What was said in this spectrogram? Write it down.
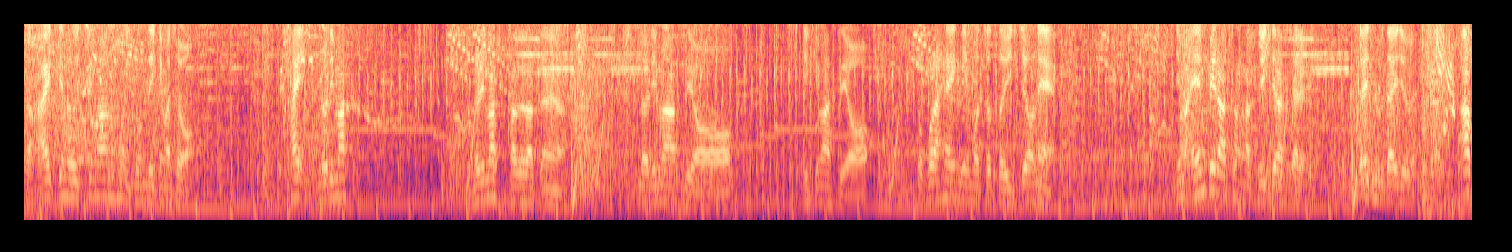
ちょっと相手の内側の方に飛んでいきましょう。はい乗ります。乗りますカズラ君乗りますよ行きますよ。そこら辺にもちょっと一応ね今エンペラーさんがついてらっしゃる。大丈夫大丈夫。あ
